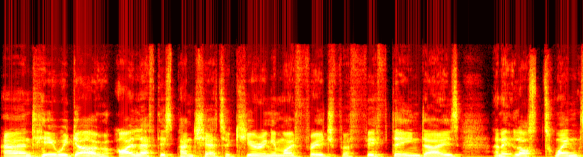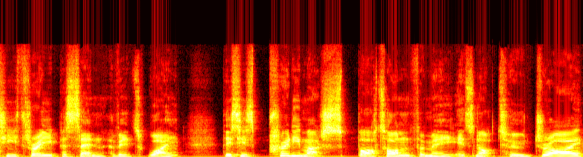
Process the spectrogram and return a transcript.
And here we go. I left this pancetta curing in my fridge for 15 days and it lost 23% of its weight. This is pretty much spot on for me. It's not too dry,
